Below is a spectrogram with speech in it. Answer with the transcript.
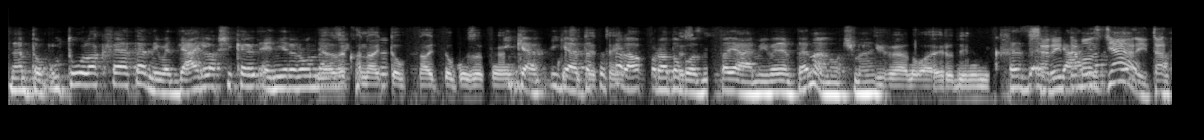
nem tudom, utólag feltenni, vagy gyárilag sikerült ennyire rondán? Ja, azok a nagy, dob, nagy dobozok. Igen, igen, tehát ez fele akkor a doboz, mint a jármű, vagy nem, te nagyon ocsmány. Kiváló aerodinamik. Ez, ez Szerintem az gyári, tehát,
